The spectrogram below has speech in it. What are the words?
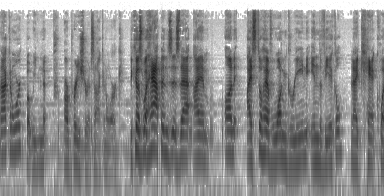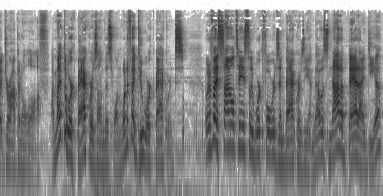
not gonna work, but we are pretty sure it's not gonna work. Because what happens is that I am on, I still have one green in the vehicle, and I can't quite drop it all off. I might have to work backwards on this one. What if I do work backwards? What if I simultaneously work forwards and backwards again? That was not a bad idea.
